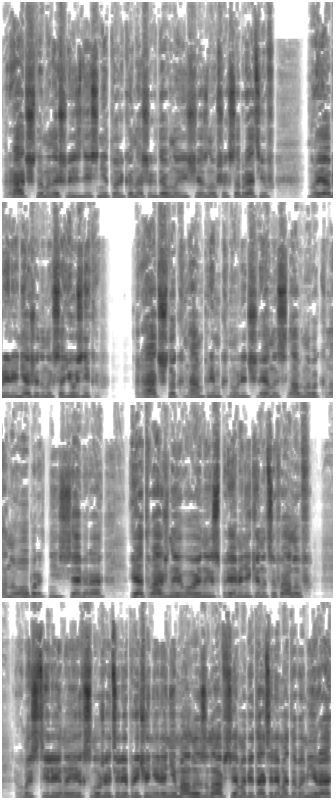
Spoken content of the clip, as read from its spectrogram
«Рад, что мы нашли здесь не только наших давно исчезнувших собратьев, но и обрели неожиданных союзников». Рад, что к нам примкнули члены славного клана оборотней севера и отважные воины из племени киноцефалов. Властелины и их служители причинили немало зла всем обитателям этого мира,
